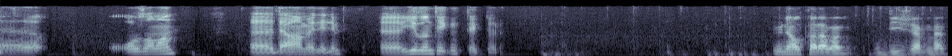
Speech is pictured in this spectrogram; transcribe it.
Ee, o zaman e, devam edelim. Ee, yılın teknik direktörü. Ünal Karaman diyeceğim ben.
